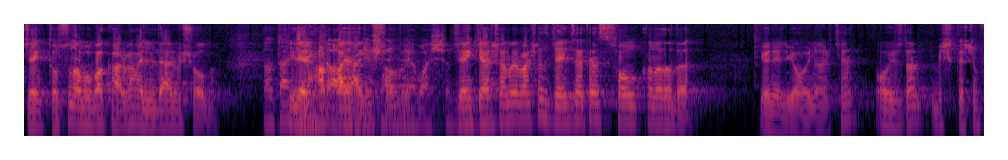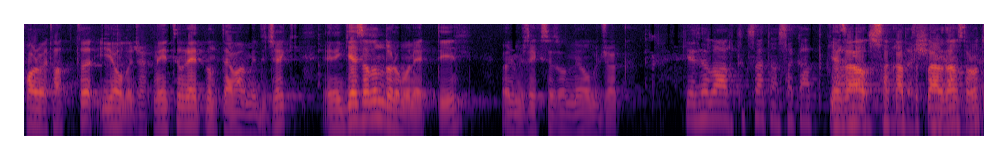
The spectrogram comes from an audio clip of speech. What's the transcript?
Cenk Tosun, Abubakar ve Halil Dervişoğlu. Zaten İleri Cenk hat bayağı güçlenecek. başladı. Cenk yaşlanmaya başladı. Cenk zaten sol kanada da yöneliyor oynarken. O yüzden Beşiktaş'ın forvet hattı iyi olacak. Nathan Redmond devam edecek. E, Gezal'ın durumu net değil. Önümüzdeki sezon ne olacak? Gezal artık zaten sakatlıklardan Gezal da sakatlıklardan şey sonra yapamadı.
